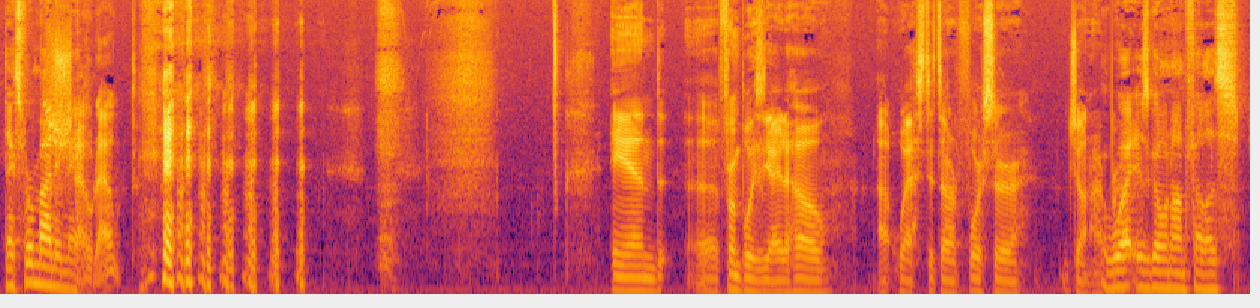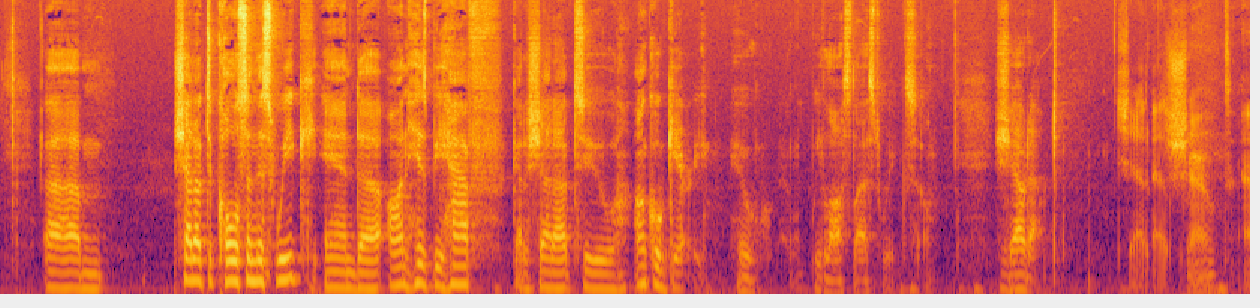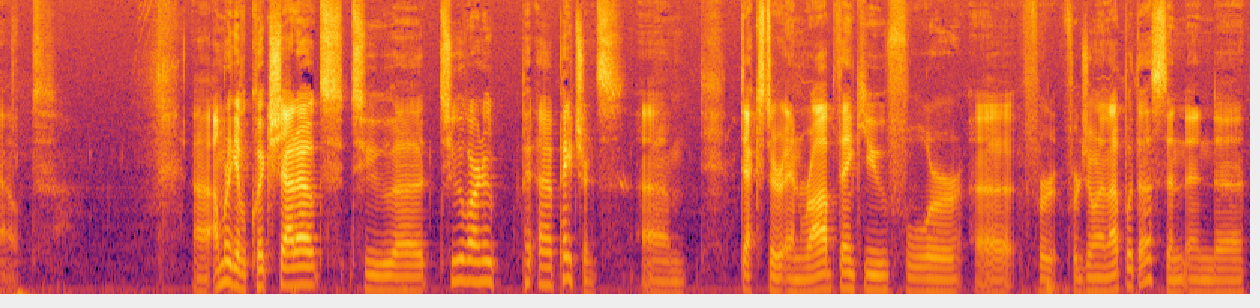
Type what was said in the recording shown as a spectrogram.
Thanks for reminding me. Shout out. and uh, from Boise, Idaho, out west, it's our enforcer, John Harper. What is going on, fellas? Um, shout out to Colson this week, and uh, on his behalf, got a shout out to Uncle Gary, who we lost last week. So, shout out. Shout out. Shout out. Uh, I'm going to give a quick shout out to uh, two of our new pa- uh, patrons, um, Dexter and Rob. Thank you for uh, for for joining up with us and and uh,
